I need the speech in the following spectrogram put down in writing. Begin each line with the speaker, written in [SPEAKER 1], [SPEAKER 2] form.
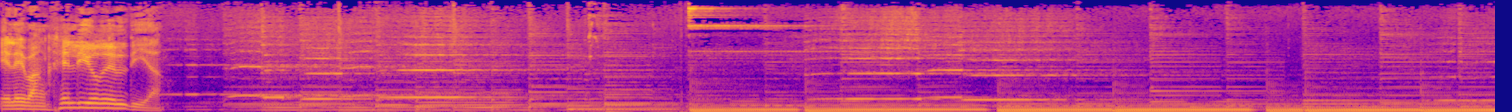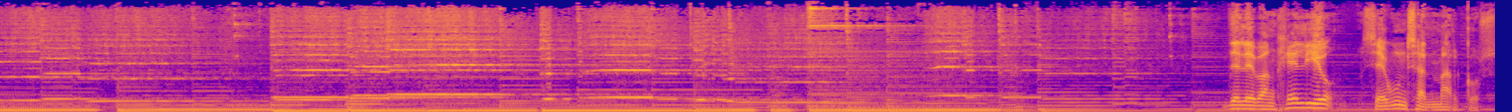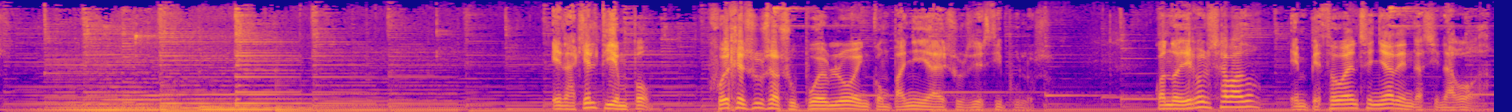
[SPEAKER 1] El Evangelio del Día. Del Evangelio según San Marcos. En aquel tiempo fue Jesús a su pueblo en compañía de sus discípulos. Cuando llegó el sábado, empezó a enseñar en la sinagoga.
